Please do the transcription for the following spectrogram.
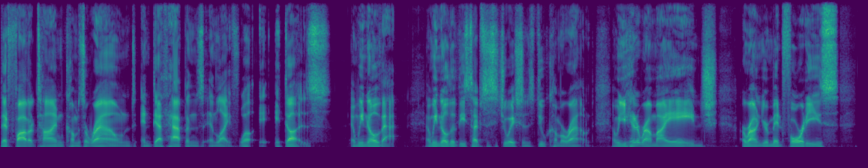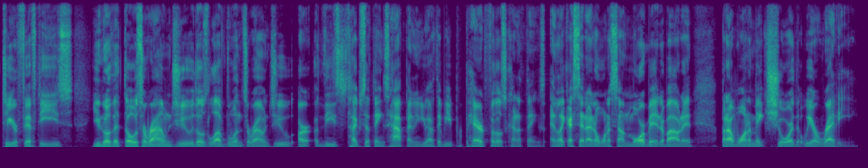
that Father Time comes around and death happens in life." Well, it, it does, and we know that, and we know that these types of situations do come around. And when you hit around my age, around your mid 40s to your 50s, you know that those around you, those loved ones around you, are these types of things happen, and you have to be prepared for those kind of things. And like I said, I don't want to sound morbid about it, but I want to make sure that we are ready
